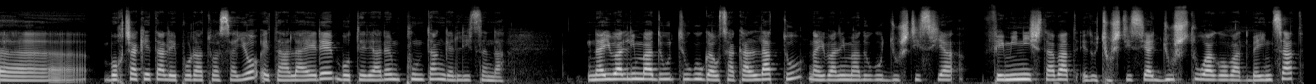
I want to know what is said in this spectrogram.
uh, bortxaketa leporatua zaio eta ala ere boterearen puntan gelditzen da. Nahi balin badutugu gauzak aldatu, nahi balin badugu justizia feminista bat edo justizia justuago bat behintzat,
